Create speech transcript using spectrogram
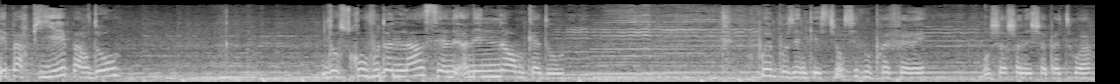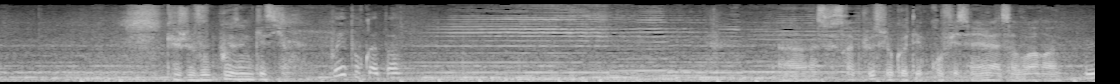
éparpillé, pardon. Donc ce qu'on vous donne là, c'est un, un énorme cadeau. Vous pouvez me poser une question si vous préférez. On cherche un échappatoire. Que je vous pose une question. Oui, pourquoi pas. Ce serait plus le côté professionnel, à savoir euh,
